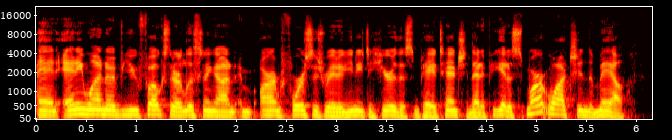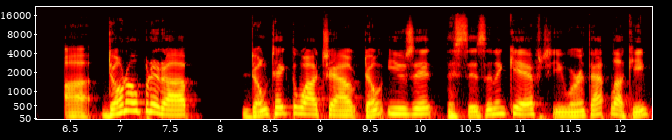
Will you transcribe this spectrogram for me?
And any one of you folks that are listening on Armed Forces Radio, you need to hear this and pay attention that if you get a smartwatch in the mail, uh, don't open it up. Don't take the watch out. Don't use it. This isn't a gift. You weren't that lucky.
